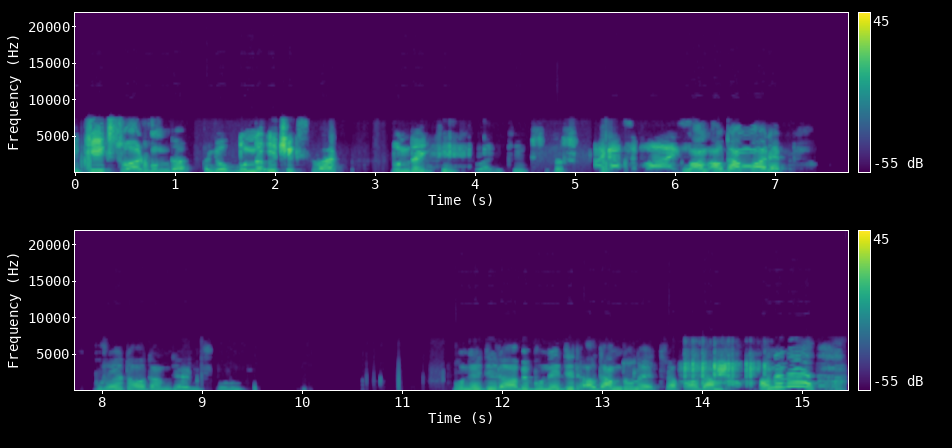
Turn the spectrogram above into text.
2x var bunda. Yok bunda 3x var. Bunda 2x var. 2x nasıl? Lan adam var hep. Buraya da adam gelmiş oğlum. Bu nedir abi? Bu nedir? Adam dolu etraf. Adam. Ananı.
